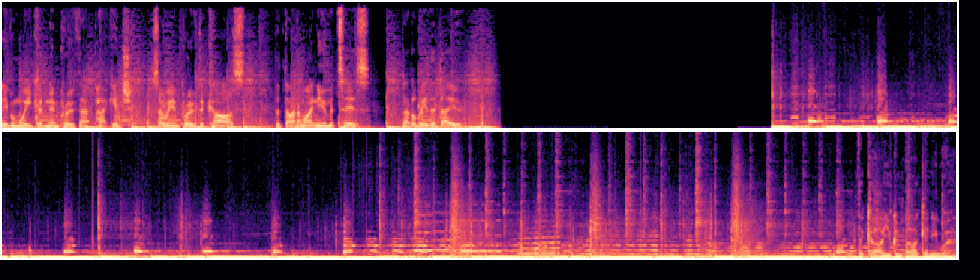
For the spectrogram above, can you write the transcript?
Even we couldn't improve that package, so we improved the cars. The Dynamite New Matiz. That'll be the Daewoo. You can park anywhere.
